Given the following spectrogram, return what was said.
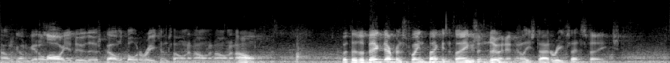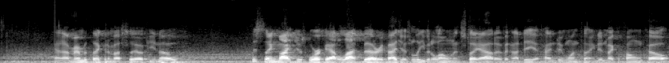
I was going to get a lawyer, to do this, call the Board of Regents, on and on and on and on. But there's a big difference between thinking things and doing it, and at least I'd reached that stage. And I remember thinking to myself, you know, this thing might just work out a lot better if I just leave it alone and stay out of it. And I did. I didn't do one thing. Didn't make a phone call.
